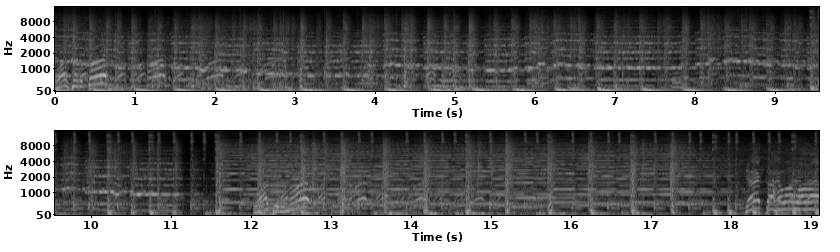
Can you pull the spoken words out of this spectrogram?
વાહ સરપંચ જય કહવા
